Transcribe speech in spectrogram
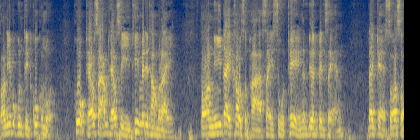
ตอนนี้พวกคุณติดคุกกันหมดพวกแถวสามแถวสี่ที่ไม่ได้ทำอะไร ตอนนี้ได้เข้าสภาใส่สูตรเท่เงินเดือนเป็นแสน ได้แก่สอสอ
